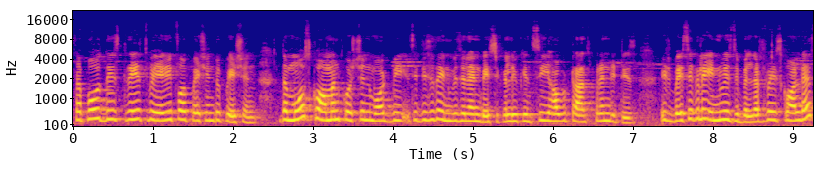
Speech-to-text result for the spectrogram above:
Suppose these traits vary for patient to patient. The most common question would be, see this is the Invisalign basically. You can see how transparent it is. It's basically invisible. That's why it's called as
